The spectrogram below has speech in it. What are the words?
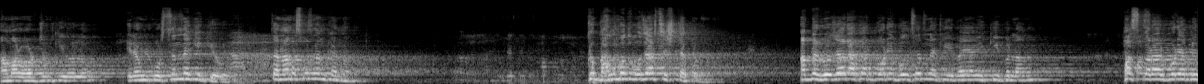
আমার অর্জন কি হলো? এরকম করছেন নাকি কেউ? তা নামাজ পড়লাম কেন? খুব ভালো মতো বোঝার চেষ্টা করুন। আপনি রোজা রাখার পরে বলছেন নাকি, ভাই, আমি কি পেলাম? হজ করার পরে আপনি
